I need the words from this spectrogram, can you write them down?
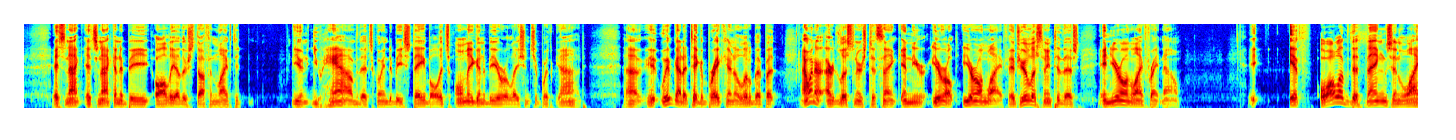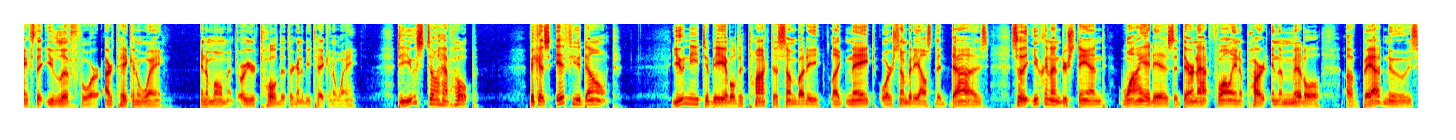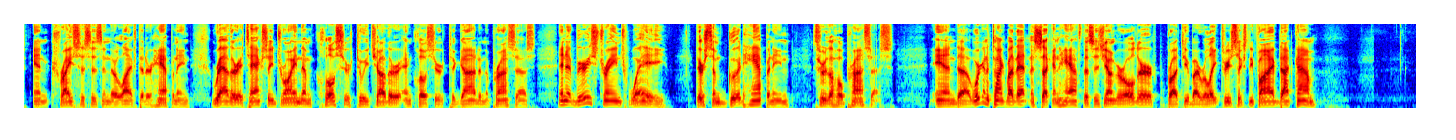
It's not it's not going to be all the other stuff in life that you you have that's going to be stable. It's only going to be your relationship with god. Uh, we've got to take a break here in a little bit, but I want our, our listeners to think in your your your own life. If you're listening to this in your own life right now, if all of the things in life that you live for are taken away in a moment, or you're told that they're going to be taken away, do you still have hope? Because if you don't, you need to be able to talk to somebody like Nate or somebody else that does so that you can understand why it is that they're not falling apart in the middle of bad news and crises in their life that are happening. Rather, it's actually drawing them closer to each other and closer to God in the process. In a very strange way, there's some good happening through the whole process. And uh, we're going to talk about that in the second half. This is Younger Older, brought to you by Relate365.com.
